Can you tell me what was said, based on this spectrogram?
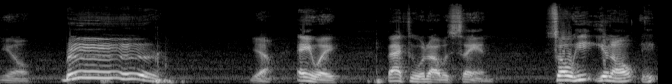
you know. Yeah. Anyway, back to what I was saying. So he, you know, he,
